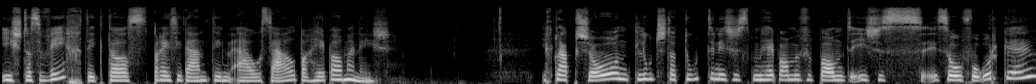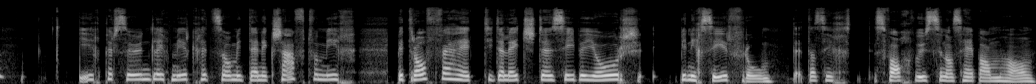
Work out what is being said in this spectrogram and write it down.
Ist das wichtig, dass die Präsidentin auch selber Hebammen ist? Ich glaube schon. Und laut Statuten ist es beim Hebammenverband ist es so vorgegeben. Ich persönlich merke jetzt so mit diesen Geschäften, die mich betroffen hat in den letzten sieben Jahren, bin ich sehr froh, dass ich das Fachwissen als Hebamme habe.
